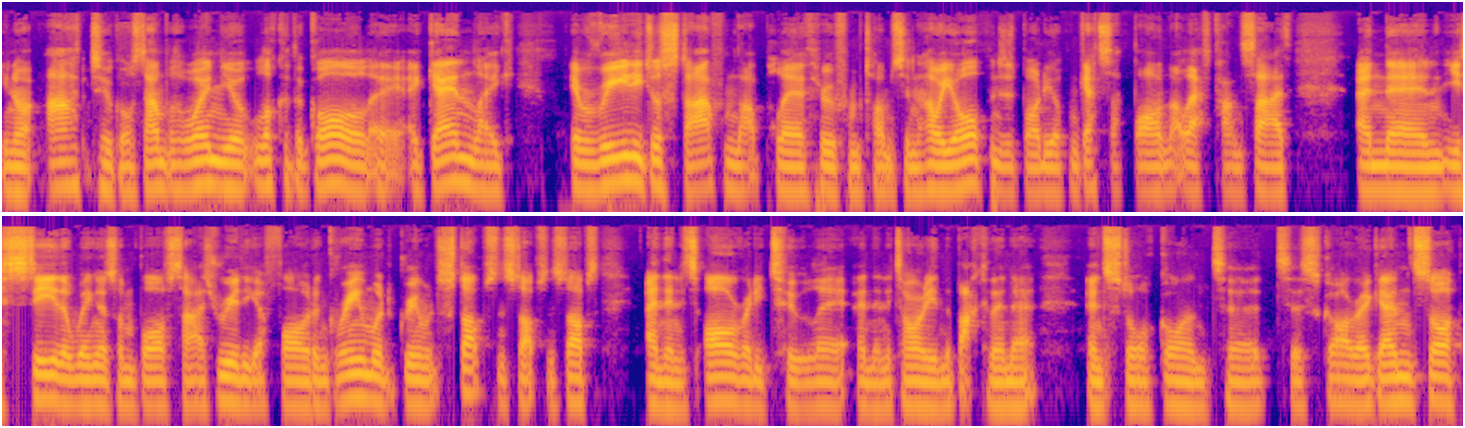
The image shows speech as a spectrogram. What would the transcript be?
you know, after two goals down. But when you look at the goal, again, like it really does start from that play through from Thompson, how he opens his body up and gets that ball on that left hand side. And then you see the wingers on both sides really get forward. And Greenwood, Greenwood stops and stops and stops. And then it's already too late. And then it's already in the back of the net. And Stoke go on to, to score again. So,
